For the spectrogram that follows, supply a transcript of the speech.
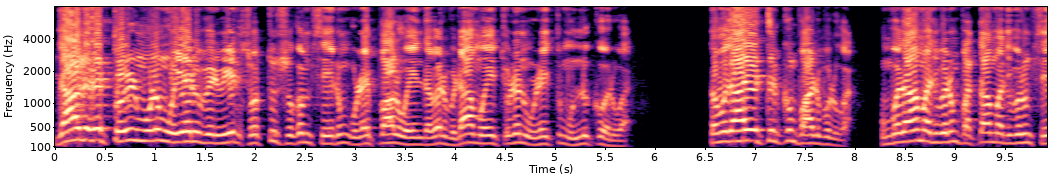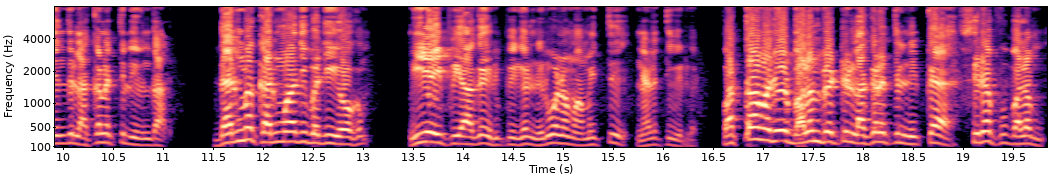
ஜாதக தொழில் மூலம் உயர்வு பெறுவீர் சொத்து சுகம் சேரும் உழைப்பால் உயர்ந்தவர் விடாமுயற்சியுடன் உழைத்து முன்னுக்கு வருவார். சமுதாயத்திற்கும் பாடுபடுவார். ஒன்பதாம் அதிபரும் பத்தாம் அதிபரும் சேர்ந்து லக்கணத்தில் இருந்தால் தர்ம கர்மாதிபதி யோகம் விஐபியாக இருப்பீர்கள் நிறுவனம் அமைத்து நடத்துவீர்கள். பத்தாம் அதிபர் பலம் பெற்று லக்னத்தில் நிற்க சிறப்பு பலம்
